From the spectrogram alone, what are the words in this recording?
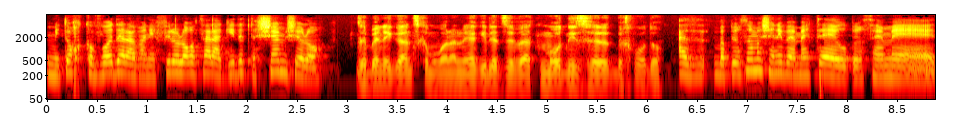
מתוך כבוד אליו, אני אפילו לא רוצה להגיד את השם שלו. זה בני גנץ כמובן, אני אגיד את זה ואת מאוד נזהרת בכבודו. אז בפרסום השני באמת אה, הוא פרסם אה,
